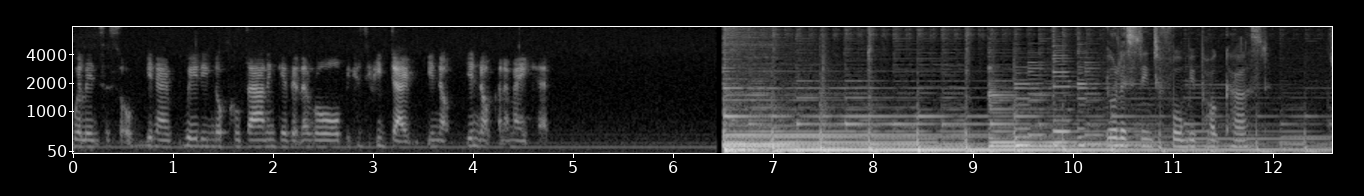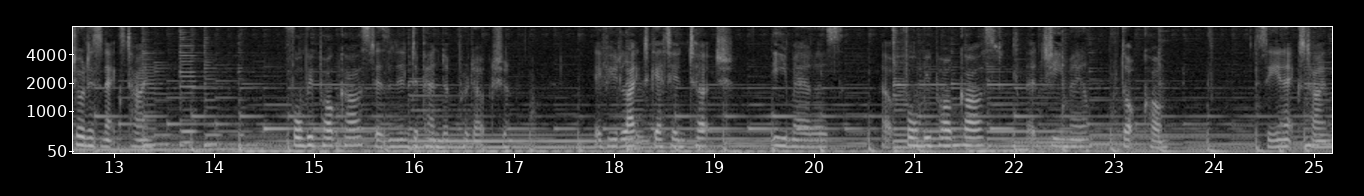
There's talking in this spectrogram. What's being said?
willing to sort of, you know, really knuckle down and give it their all. Because if you don't, you're not you're not going to make it. You're listening to Formby Podcast. Join us next time. Formby Podcast is an independent production. If you'd like to get in touch, email us at formbypodcast at gmail.com. See you next time.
